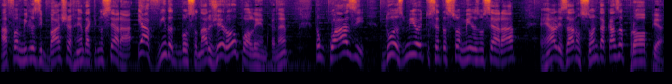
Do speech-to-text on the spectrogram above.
a famílias de baixa renda aqui no Ceará. E a vinda de Bolsonaro gerou polêmica, né? Então, quase 2.800 famílias no Ceará realizaram o sonho da casa própria.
